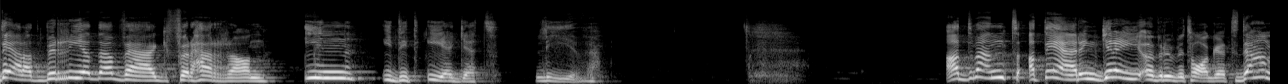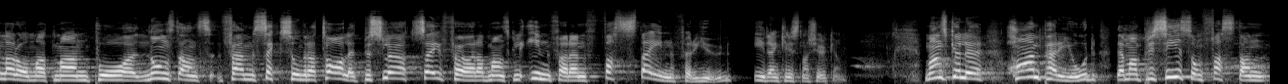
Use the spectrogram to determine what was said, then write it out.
det är att bereda väg för Herran in i ditt eget liv. Advent, att det är en grej överhuvudtaget, det handlar om att man på någonstans 500-600-talet beslöt sig för att man skulle införa en fasta inför jul i den kristna kyrkan. Man skulle ha en period där man precis som fastan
